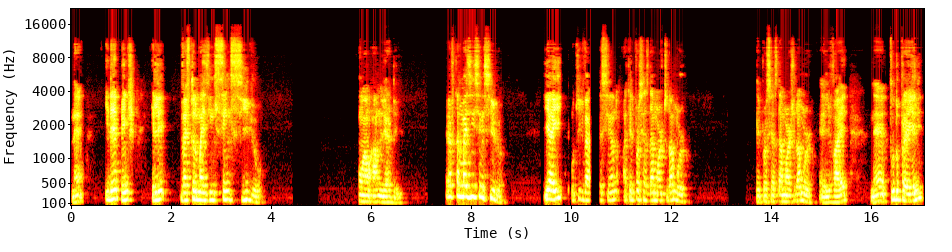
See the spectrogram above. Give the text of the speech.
né? E de repente ele vai ficando mais insensível com a, a mulher dele. Ele vai ficando mais insensível. E aí, o que vai acontecendo? Aquele processo da morte do amor. Aquele processo da morte do amor. Ele vai, né, tudo para ele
